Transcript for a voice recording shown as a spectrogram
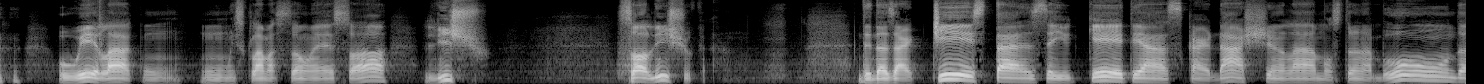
o E lá com um exclamação é só lixo. Só lixo, cara. Das artistas, sei o que, tem as Kardashian lá mostrando a bunda.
